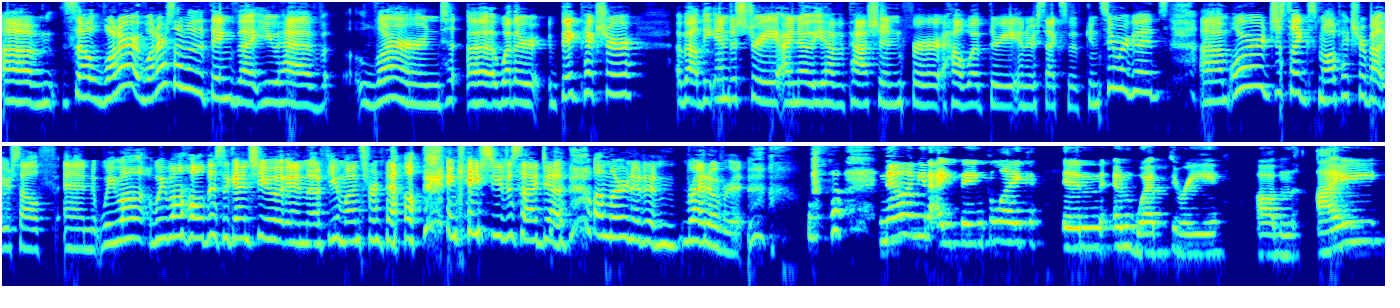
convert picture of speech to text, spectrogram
Um so what are what are some of the things that you have learned uh whether big picture about the industry. I know you have a passion for how Web3 intersects with consumer goods, um, or just like small picture about yourself. And we won't we won't hold this against you in a few months from now in case you decide to unlearn it and write over it. no, I mean I think like in in Web3, um, I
